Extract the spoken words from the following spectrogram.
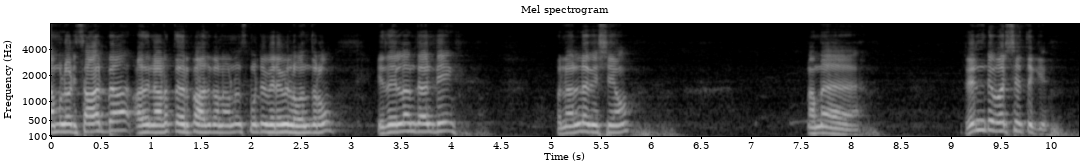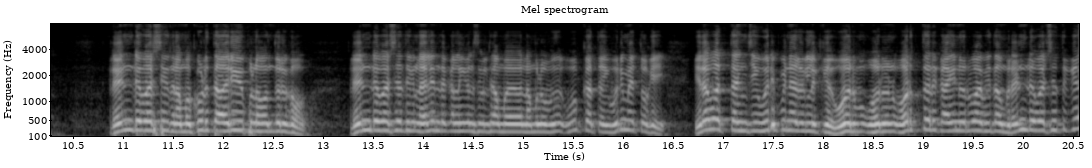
நம்மளுடைய சார்பாக அது நடத்த இருக்கும். அதுக்கான அனௌன்ஸ்மெண்ட்டு விரைவில் வந்துடும் இதெல்லாம் தாண்டி ஒரு நல்ல விஷயம். நம்ம ரெண்டு வருஷத்துக்கு ரெண்டு வருஷத்துக்கு நம்ம கொடுத்த அறிவிப்பில் வந்திருக்கோம். ரெண்டு வருஷத்துக்கு நலிந்த கலைஞர் சொல்லி நம்ம நம்மளோட ஊக்கத்தை உரிமை தொகை இருபத்தஞ்சு உறுப்பினர்களுக்கு ஒரு ஒரு ஒருத்தருக்கு ஐநூறுரூவா வீதம் ரெண்டு வருஷத்துக்கு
